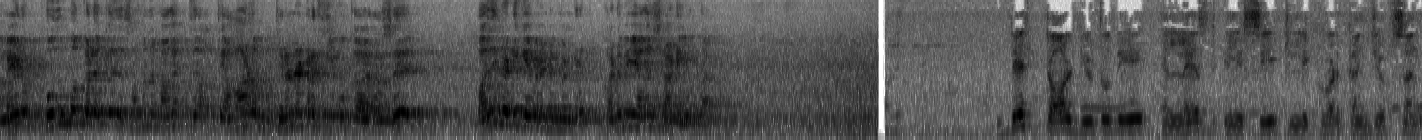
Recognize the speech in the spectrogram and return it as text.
மேலும் பொதுமக்களுக்கு இது சம்பந்தமாக ஆளும் திறனற்ற திமுக அரசு பதிலளிக்க வேண்டும் என்று கடுமையாக சாடியுள்ளார். Death toll due to the alleged illicit liquor consumption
